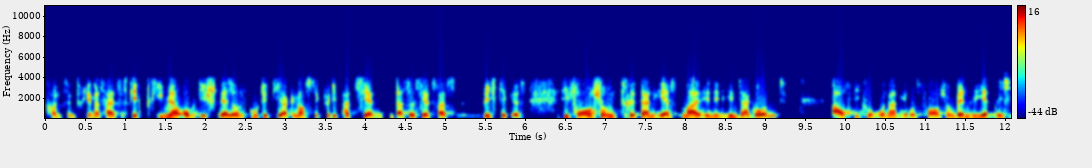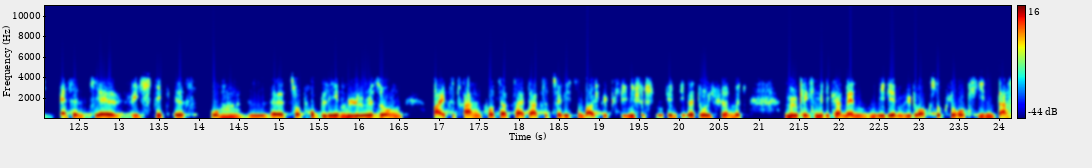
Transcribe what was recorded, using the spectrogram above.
konzentrieren. Das heißt, es geht primär um die schnelle und gute Diagnostik für die Patienten. Das ist jetzt, was wichtig ist. Die Forschung tritt dann erstmal in den Hintergrund. Auch die Coronavirus-Forschung, wenn sie jetzt nicht essentiell wichtig ist, um äh, zur Problemlösung beizutragen in kurzer Zeit. Dazu zähle ich zum Beispiel klinische Studien, die wir durchführen mit möglichen Medikamenten wie dem Hydroxychloroquin. Das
